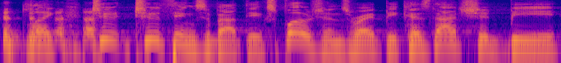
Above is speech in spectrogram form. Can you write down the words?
like two two things about the explosions, right? Because that should be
